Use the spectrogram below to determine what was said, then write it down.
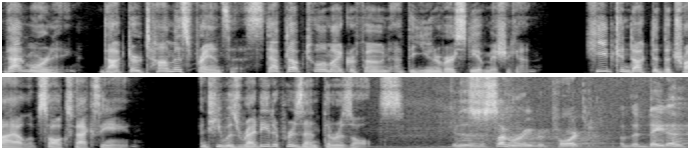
That morning, Dr. Thomas Francis stepped up to a microphone at the University of Michigan. He'd conducted the trial of Salk's vaccine, and he was ready to present the results. It is a summary report of the data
